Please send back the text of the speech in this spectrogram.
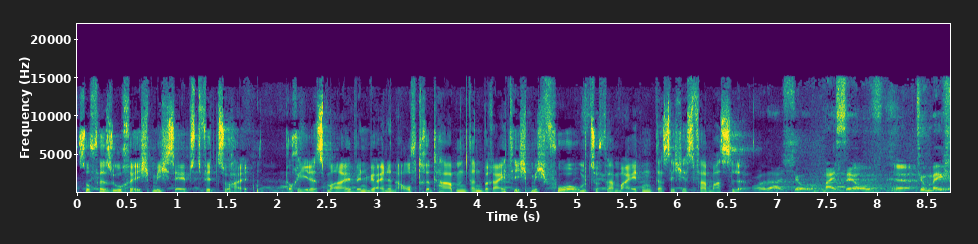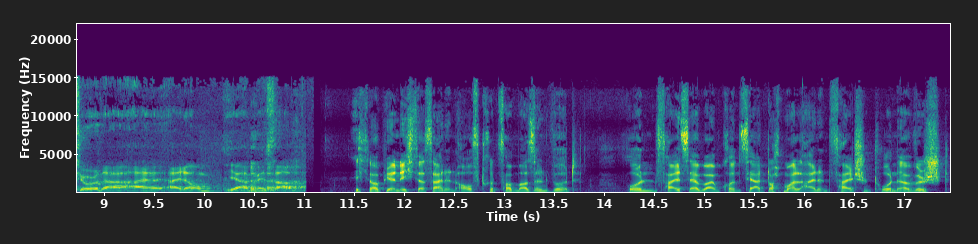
So versuche ich, mich selbst fit zu halten. Doch jedes Mal, wenn wir einen Auftritt haben, dann bereite ich mich vor, um zu vermeiden, dass ich es vermassle. Ich glaube ja nicht, dass er einen Auftritt vermasseln wird. Und falls er beim Konzert doch mal einen falschen Ton erwischt,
